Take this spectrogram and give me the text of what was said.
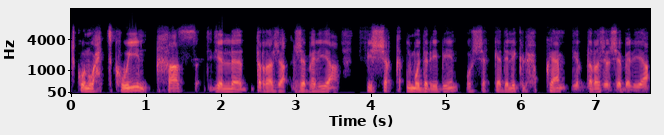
تكون واحد التكوين خاص ديال الدراجه الجبلية. في الشق المدربين والشق كذلك الحكام ديال الدراجه الجبلية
